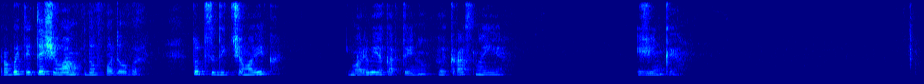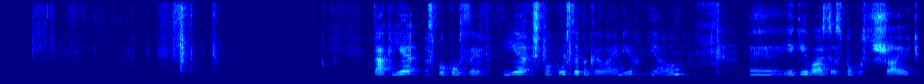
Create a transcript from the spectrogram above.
Робити те, що вам до вподоби. Тут сидить чоловік і малює картину прекрасної жінки. Так, є спокуси. Є спокуси, викриваємо їх діалом, е, які вас спокушають.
